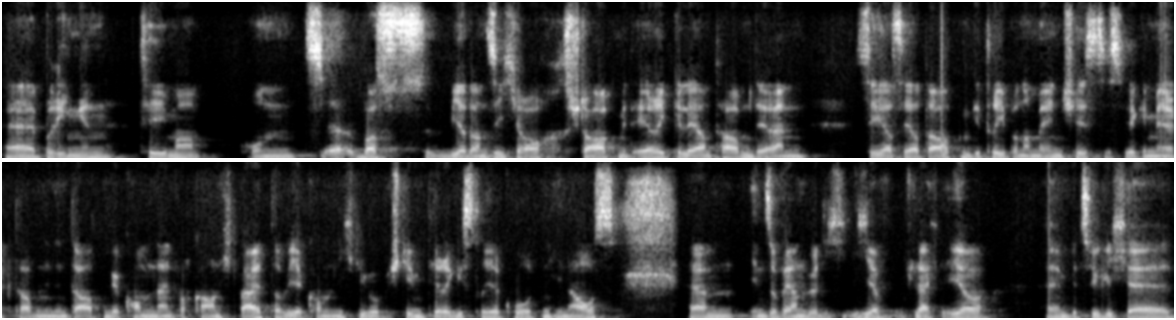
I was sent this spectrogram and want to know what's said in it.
äh, bringen Thema. Und äh, was wir dann sicher auch stark mit Erik gelernt haben, der ein sehr, sehr datengetriebener Mensch ist, dass wir gemerkt haben in den Daten, wir kommen einfach gar nicht weiter, wir kommen nicht über bestimmte Registrierquoten hinaus. Ähm, insofern würde ich hier vielleicht eher äh, bezüglich äh,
